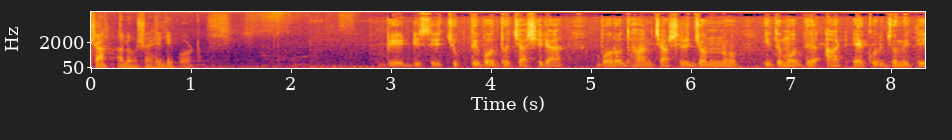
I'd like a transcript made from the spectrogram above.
শাহ আলম শাহী রিপোর্ট। বিএডিসির চুক্তিবদ্ধ চাষিরা বড় ধান চাষের জন্য ইতোমধ্যে আট একর জমিতে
